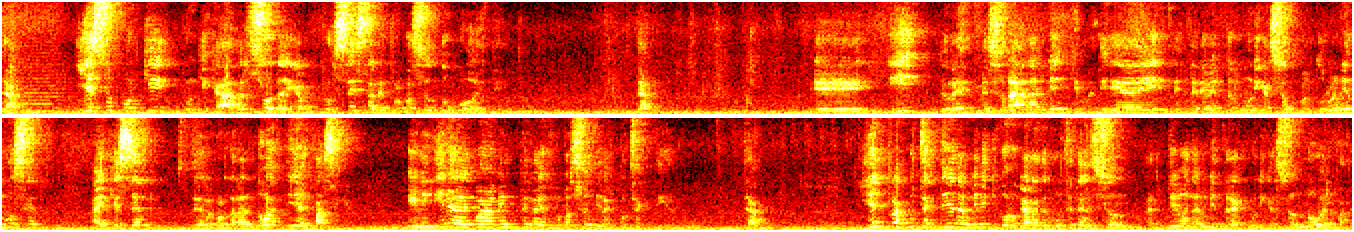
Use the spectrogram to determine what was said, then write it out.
¿Ya? ¿Y eso por qué? Porque cada persona, digamos, procesa la información de un modo distinto. ¿Ya? Eh, y yo les mencionaba también que en materia de, de este elemento de comunicación, cuando uno negocia, hay que hacer, ustedes recordarán, dos actividades básicas. Emitir adecuadamente la información y la escucha activa. ¿Ya? Y entre la escucha activa también hay que colocar mucha atención al tema también de la comunicación no verbal.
